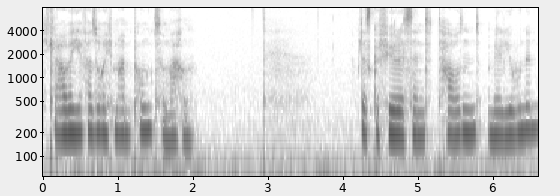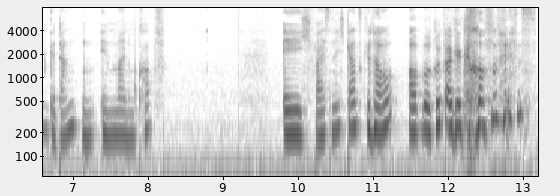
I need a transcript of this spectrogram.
Ich glaube, hier versuche ich mal einen Punkt zu machen. Ich habe das Gefühl, es sind tausend Millionen Gedanken in meinem Kopf. Ich weiß nicht ganz genau, ob rübergekommen ist,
